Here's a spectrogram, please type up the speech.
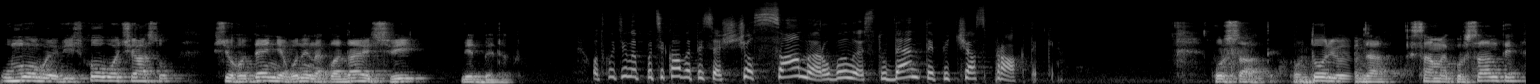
умови військового часу, сьогодення вони накладають свій відбиток. От хотіли б поцікавитися, що саме робили студенти під час практики. курсанти. Повторюю, да, саме курсанти.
